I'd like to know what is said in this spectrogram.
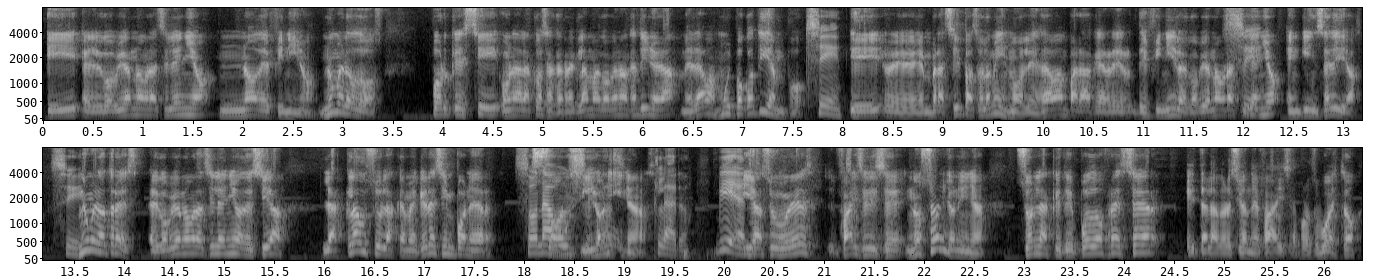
y el gobierno brasileño no definió. Número dos, porque sí, una de las cosas que reclama el gobierno argentino era, me dabas muy poco tiempo. Sí. Y eh, en Brasil pasó lo mismo, les daban para que definir el gobierno brasileño en 15 días. Sí. Número tres, el gobierno brasileño decía, las cláusulas que me querés imponer son, son leoninas. Claro, bien. Y a su vez, Pfizer dice, no son leoninas, son las que te puedo ofrecer, esta es la versión de Pfizer, por supuesto,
